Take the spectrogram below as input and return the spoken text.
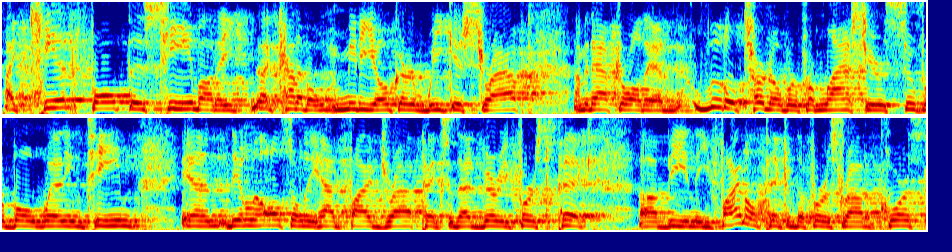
I can't fault this team on a, a kind of a mediocre, weakish draft. I mean, after all, they had little turnover from last year's Super Bowl Bowl winning team. And they also only had five draft picks, so that very first pick uh, being the final pick of the first round, of course.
